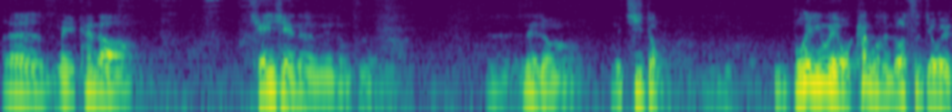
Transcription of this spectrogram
呃，每看到前贤的那种字，呃，那种激动，不会因为我看过很多次就会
